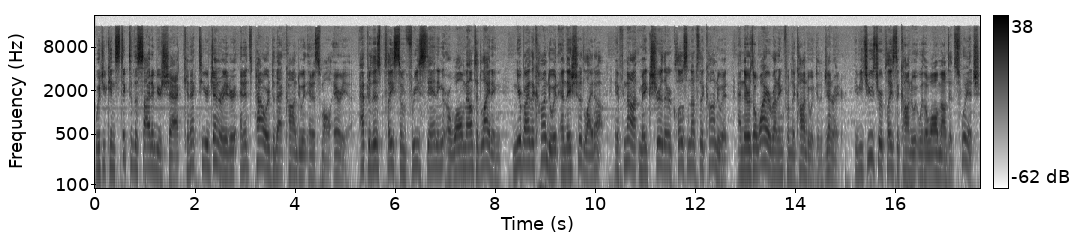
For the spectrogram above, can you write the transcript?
which you can stick to the side of your shack, connect to your generator, and it's powered to that conduit in a small area. After this, place some freestanding or wall-mounted lighting nearby the conduit and they should light up. If not, make sure they're close enough to the conduit and there's a wire running from the conduit to the generator. If you choose to replace the conduit with a wall-mounted switch,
